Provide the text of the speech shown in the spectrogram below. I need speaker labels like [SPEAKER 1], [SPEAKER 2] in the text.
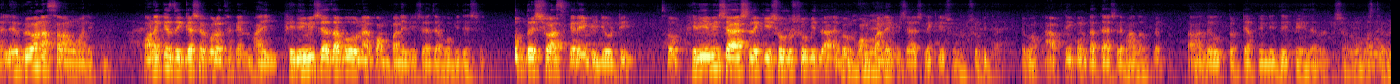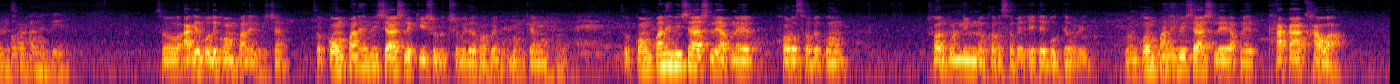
[SPEAKER 1] Hello everyone আসসালামু আলাইকুম। অনেকে জিজ্ঞাসা করে থাকেন ভাই ফ্রি ভিসা যাব না কোম্পানি ভিসা যাব বিদেশে? উদ্দেশ্য আজকের এই ভিডিওটি তো ফ্রি ভিসা আসলে কি সুযোগ সুবিধা এবং কোম্পানি ভিসা আসলে কি সুযোগ সুবিধা? এবং আপনি কোনটাতে আসলে ভালো হবে? তাহলে উত্তরটি আপনি নিজেই পেয়ে যাবেন করি বুঝতে পেরেছেন। তো আগে বলি কোম্পানির ভিসা তো কোম্পানির ভিসা আসলে কি সুযোগ সুবিধা পাবেন এবং কেমন হবে? তো কোম্পানি ভিসা আসলে আপনার খরচ হবে কম। সর্বনিম্ন খরচ হবে এটাই বলতে পারি। এবং কোম্পানি ভিসা আসলে আপনার থাকা খাওয়া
